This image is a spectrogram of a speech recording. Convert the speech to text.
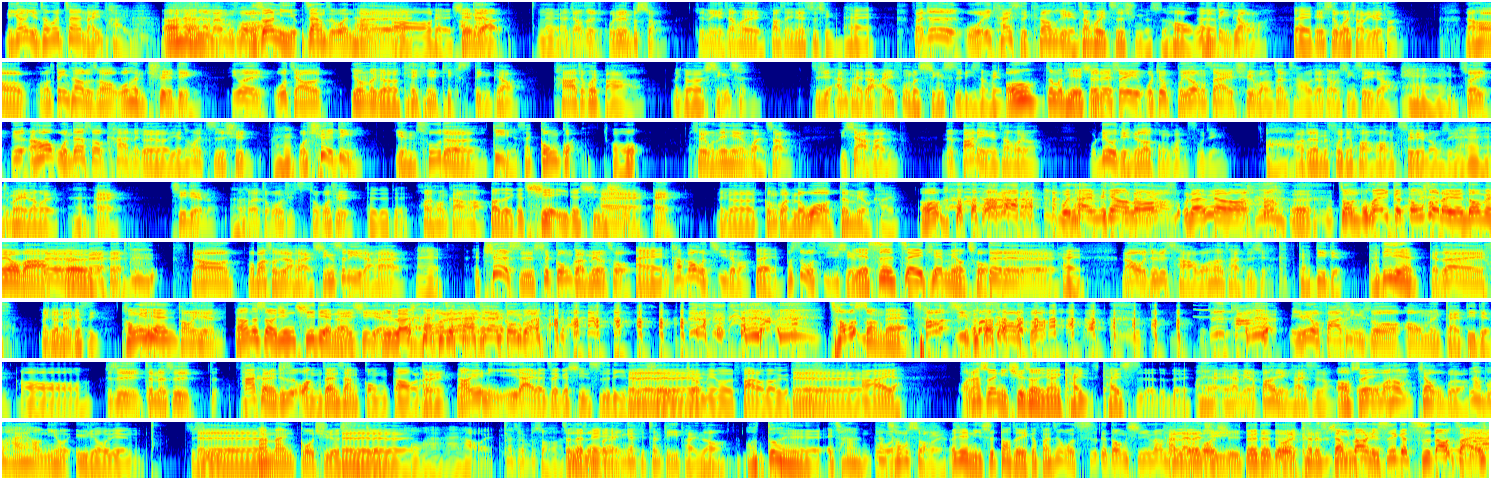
你刚刚演唱会站在哪一排？啊，这个蛮不错。你说你这样子问他，哦，OK，闲聊。但讲到这，我就有点不爽。就那演唱会发生一件事情，嘿，反正就是我一开始看到这个演唱会资讯的时候，我就订票了嘛。对，因为是我很喜欢的乐团。然后我订票的时候，我很确定，因为我只要用那个 KKTix 订票，他就会把那个行程。直接安排在 iPhone 的行事历上面。哦，这么贴心，对对，所以我就不用再去网站查，我就要看我行事历就好。嘿，所以因为然后我那时候看那个演唱会资讯，我确定演出的地点是在公馆。哦，所以我那天晚上一下班，那八点演唱会嘛，我六点就到公馆附近啊，然后就在那边附近晃晃，吃一点东西，准备演唱会。哎，七点了，我说走过去，走过去，对对对，晃一晃刚好，抱着一个惬意的心情，哎。那个公馆 The Wall 灯没有开哦，不太妙喽，不太妙。喽，嗯，总不会一个工作人员都没有吧？嗯，然后我把手机打开，行事历打开，哎，确实是公馆没有错，哎，他帮我记的嘛，对，不是我自己写的，也是这一天没有错，对对对对，哎，然后我就去查网上查资讯，改地点，改地点，改在那个 Legacy 同一天，同一天，然后那时候已经七点了，七点，你人还我人还是在公馆。超不爽的、欸，超级不爽了，就是他也没有发信说哦，我们改地点哦，就是真的是他可能就是网站上公告了，对，然后因为你依赖了这个新势力嘛，所以你就没有 follow 到这个资讯。哎呀，哇，那所以你去的时候人家开始开始了，对不对？哎呀，哎还没了，八点开始了哦，所以我马上叫 Uber，那不还好？你有预留点。对对对，慢慢过去的时间，对对对，哦，还还好哎，感觉不爽啊，真的累。我本来应该可以站第一排，你知道吗？哦，对，哎，差很多，超不爽哎。而且你是抱着一个，反正我吃个东西，慢慢走过去，对对对，可能是想不到你是一个迟到仔，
